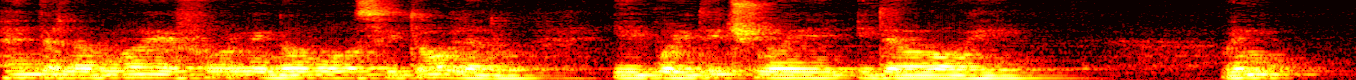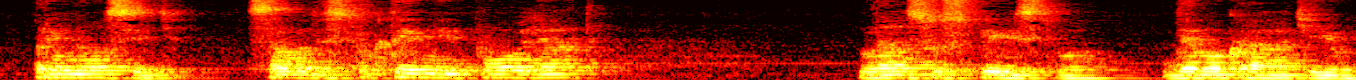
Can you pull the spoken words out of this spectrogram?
гендер набуває форми нового світогляду і політичної ідеології. Він приносить самодеструктивний погляд на суспільство, демократію,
